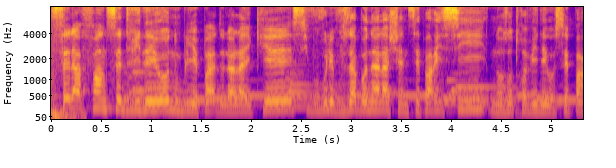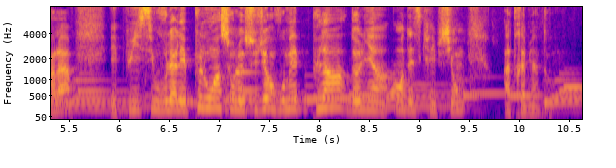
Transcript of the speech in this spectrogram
C'est la fin de cette vidéo, n'oubliez pas de la liker. Si vous voulez vous abonner à la chaîne, c'est par ici. Nos autres vidéos, c'est par là. Et puis, si vous voulez aller plus loin sur le sujet, on vous met plein de liens en description. À très bientôt.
